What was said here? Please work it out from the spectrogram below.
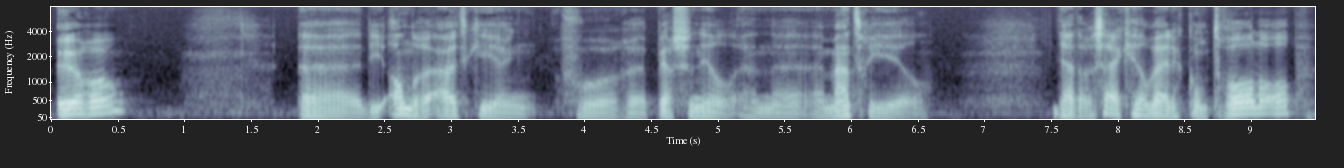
euro. Uh, die andere uitkering voor personeel en, en materieel, ja, daar is eigenlijk heel weinig controle op.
